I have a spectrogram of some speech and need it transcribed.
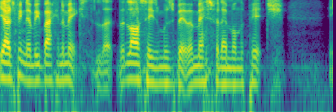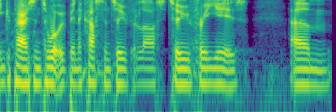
yeah, I just think they'll be back in the mix. The last season was a bit of a mess for them on the pitch in comparison to what we've been accustomed to for the last two, three years. Um,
